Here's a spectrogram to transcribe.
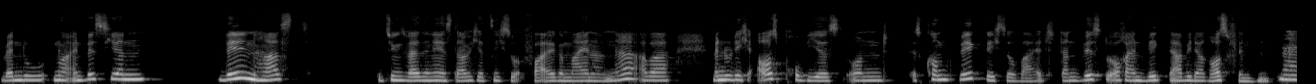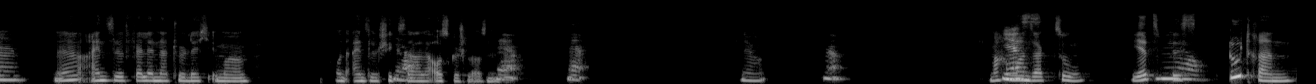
wenn du nur ein bisschen Willen hast, beziehungsweise, nee, das darf ich jetzt nicht so verallgemeinern, ne? aber wenn du dich ausprobierst und es kommt wirklich so weit, dann wirst du auch einen Weg da wieder rausfinden. Mhm. Ne? Einzelfälle natürlich immer und Einzelschicksale ja. ausgeschlossen. Ja, ja. Ja. ja. Machen yes. wir einen Sack zu. Jetzt ja. bist du dran.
